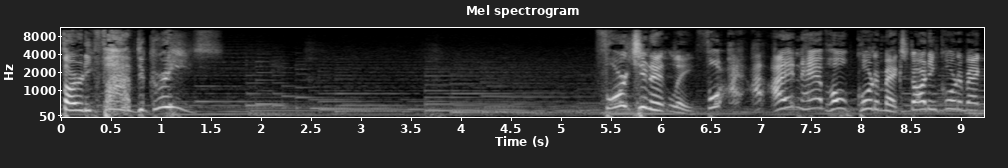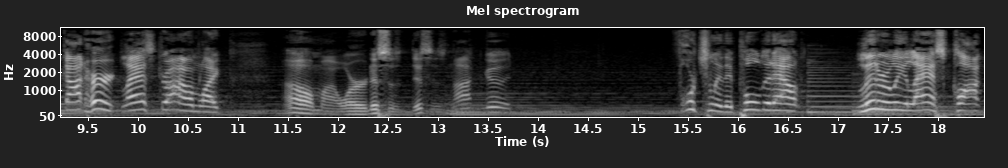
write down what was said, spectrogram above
35 degrees. Fortunately, for, I, I didn't have hope. Quarterback, starting quarterback got hurt last drive. I'm like, oh my word, this is this is not good. Fortunately, they pulled it out. Literally, last clock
